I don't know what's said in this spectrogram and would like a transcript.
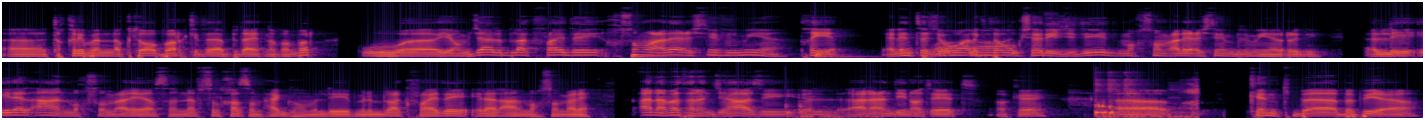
آه، تقريبا أكتوبر كذا بداية نوفمبر. ويوم جاء ال Black Friday خصموا عليه 20% تخيل. يعني انت جوالك. توك شاري جديد مخصوم عليه 20% already اللي إلى الآن مخصوم عليه أصلا نفس الخصم حقهم اللي من Black Friday إلى الآن مخصوم عليه. أنا مثلا جهازي أنا عندي Note 8 okay. آه كنت ببيعه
